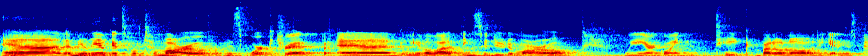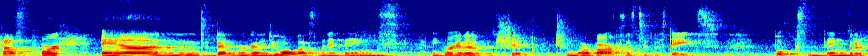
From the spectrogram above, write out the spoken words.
And Emilio gets home tomorrow from his work trip and we have a lot of things to do tomorrow. We are going to take Barolo to get his passport and then we're gonna do all last minute things. I think we're gonna ship two more boxes to the States. Books and things that are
